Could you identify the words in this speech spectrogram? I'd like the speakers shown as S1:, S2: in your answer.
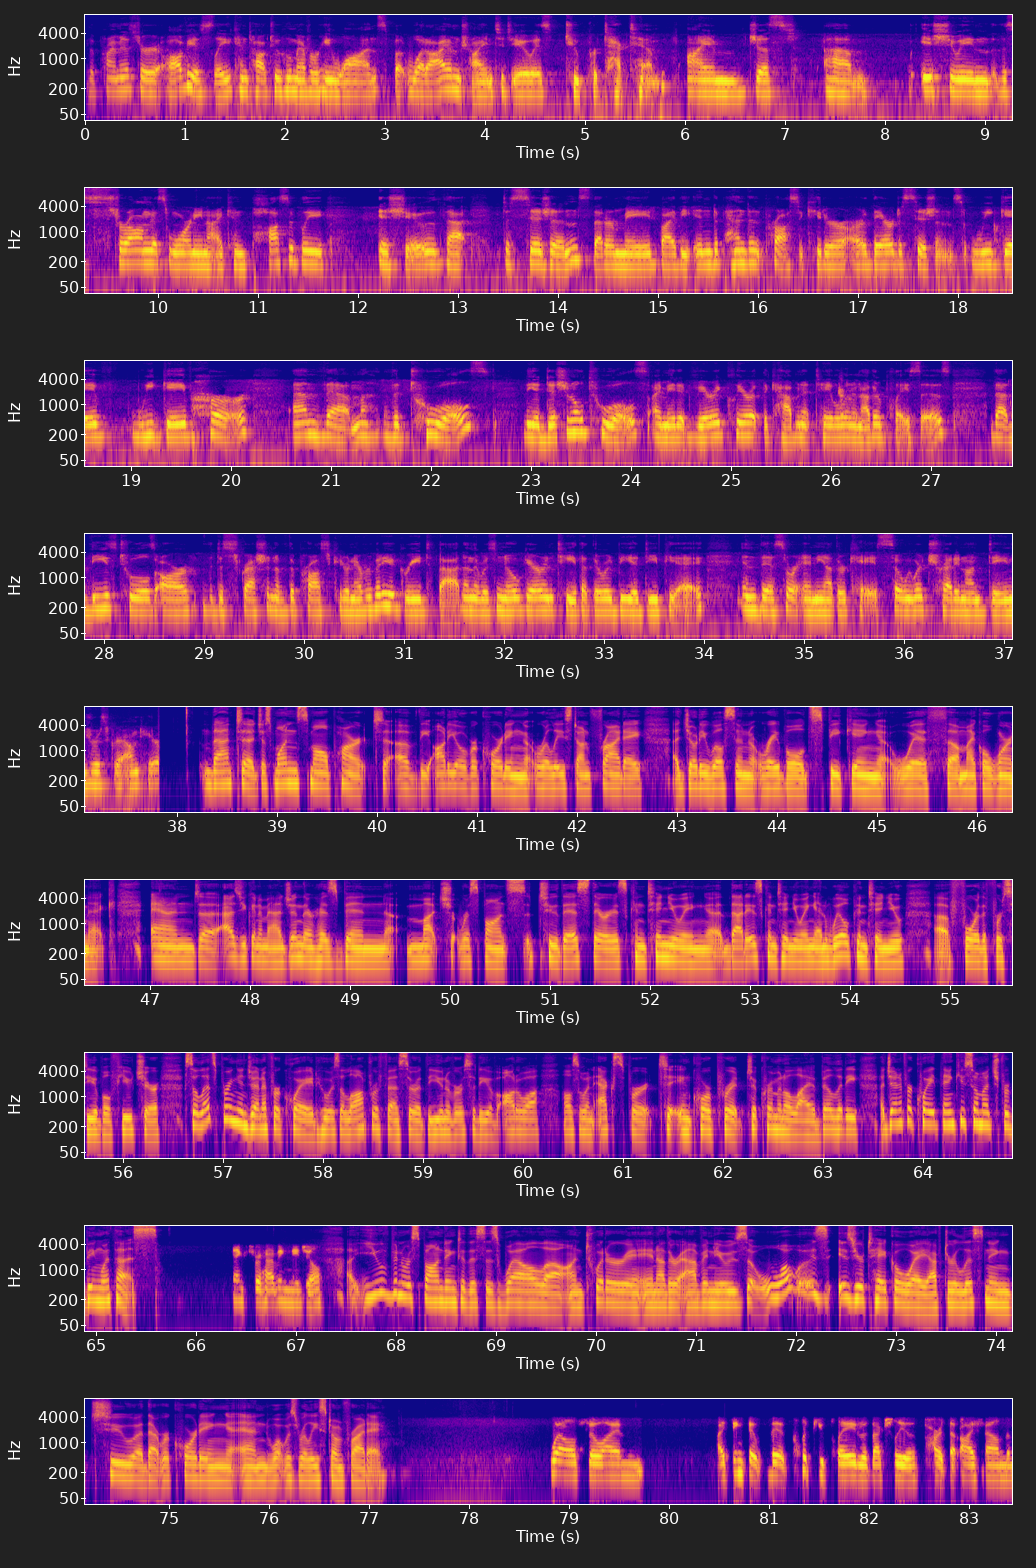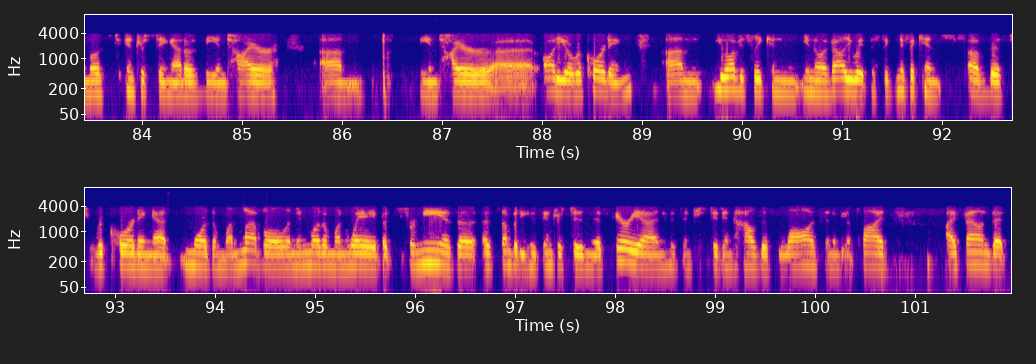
S1: The Prime Minister obviously can talk to whomever he wants, but what I am trying to do is to protect him. I am just um, issuing the strongest warning I can possibly issue that decisions that are made by the independent prosecutor are their decisions. We gave we gave her and them the tools, the additional tools. I made it very clear at the cabinet table and in other places that these tools are the discretion of the prosecutor, and everybody agreed to that. And there was no guarantee that there would be a DPA in this or any other case. So we were treading on dangerous ground here.
S2: That uh, just one small part of the audio recording released on Friday. Uh, Jody Wilson Raybould speaking with uh, Michael Wernick. And uh, as you can imagine, there has been much response to this. There is continuing, uh, that is continuing and will continue uh, for the foreseeable future. So let's bring in Jennifer Quaid, who is a law professor at the University of Ottawa, also an expert in corporate to criminal liability. Jennifer Quaid, thank you so much for being with us.
S3: Thanks for having me, Jill.
S2: Uh, you've been responding to this as well uh, on Twitter and other avenues. What was is your takeaway after listening to uh, that recording and what was released on Friday?
S3: Well, so I'm. I think that the clip you played was actually the part that I found the most interesting out of the entire um, the entire uh, audio recording, um, you obviously can, you know, evaluate the significance of this recording at more than one level and in more than one way. But for me, as a as somebody who's interested in this area and who's interested in how this law is going to be applied, I found that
